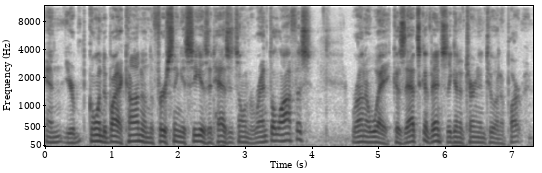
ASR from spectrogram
and you're going to buy a condo and the first thing you see is it has its own rental office, run away because that's eventually going to turn into an apartment.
